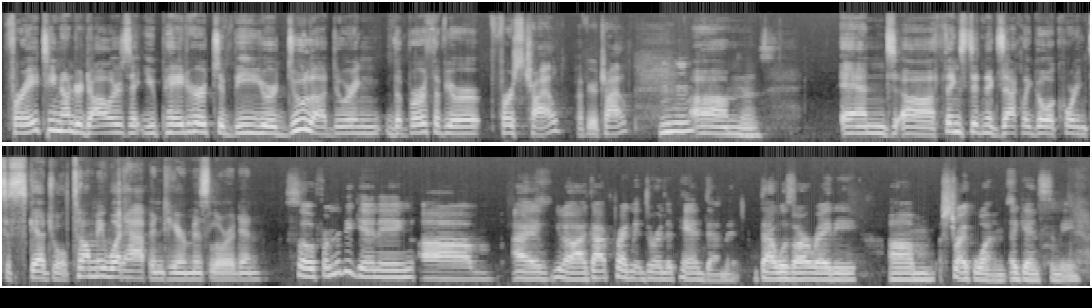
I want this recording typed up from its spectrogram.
for $1,800 that you paid her to be your doula during the birth of your first child, of your child. Mm-hmm. Um, yes. And uh, things didn't exactly go according to schedule. Tell me what happened here, Ms. Loredan. So from the beginning, um, I, you know, I got pregnant during the pandemic. That was already um, strike one against me.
